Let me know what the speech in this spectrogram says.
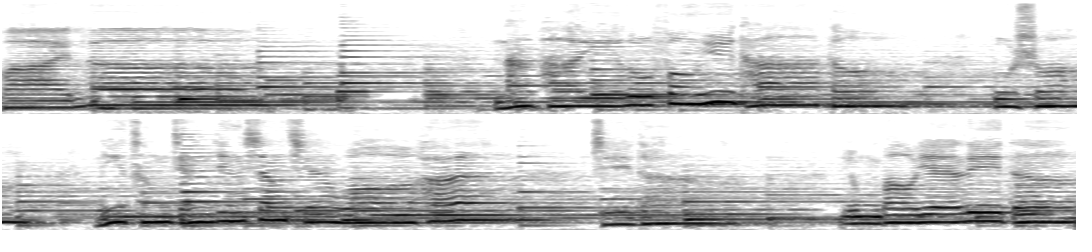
快乐，哪怕一路风雨他都不说。你曾坚定向前，我还记得拥抱夜里的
